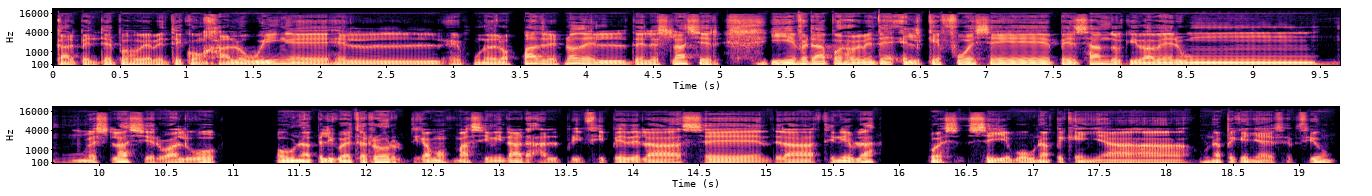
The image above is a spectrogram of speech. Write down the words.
Carpenter, pues obviamente con Halloween es, el, es uno de los padres, ¿no? Del, del, slasher. Y es verdad, pues obviamente el que fuese pensando que iba a haber un, un, slasher o algo, o una película de terror, digamos, más similar al principio de las, eh, de las tinieblas, pues se llevó una pequeña, una pequeña decepción.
